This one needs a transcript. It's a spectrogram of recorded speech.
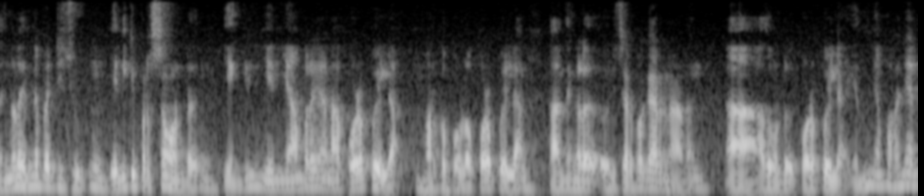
നിങ്ങൾ എന്നെ പറ്റിച്ചു. എനിക്ക് പ്രശ്നമുണ്ട്. എങ്കിൽ ഞാൻ പറയുകയാണ് ആ കുഴപ്പമില്ല. മാർക്കപ്പോളോ കുഴപ്പമില്ല. നിങ്ങൾ ഒരു ചെറുപ്പക്കാരനാണ്. അതുകൊണ്ട് കുഴപ്പമില്ല. എന്ന് ഞാൻ പറഞ്ഞാൽ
